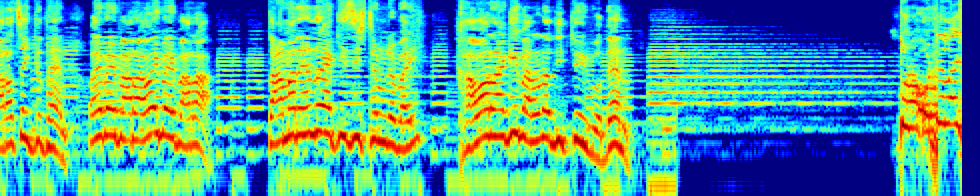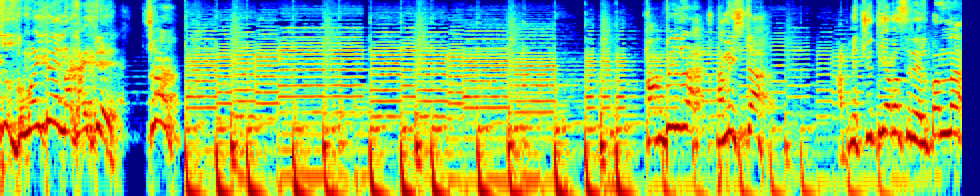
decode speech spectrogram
ভাড়া চাইতে থাকেন। ওই ভাই ভাড়া ওই ভাই ভাড়া তা আমার এখানেও একই সিস্টেম রে ভাই। খাওয়ার আগেই ভাড়াটা দিতে হইব দেন। তোরা হোটেল আইছিস ঘুমাইতে না খাইতে? চল আমি স্টাফ আপনি চুতিয়া বাসের হেল্পার না?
